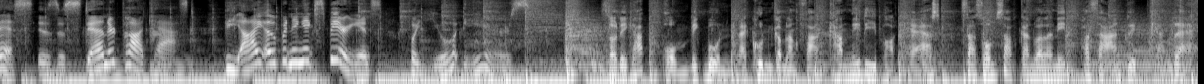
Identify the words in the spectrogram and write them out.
This is the Standard Podcast, the eye opening experience for your ears. สวัสดีครับ ผมบิ๊กบุญ และคุณกำลังฟังคำนี้ดีพอดแคสต์สะสมสับกันวลนิดภาษาอังกฤษแข็งแรง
